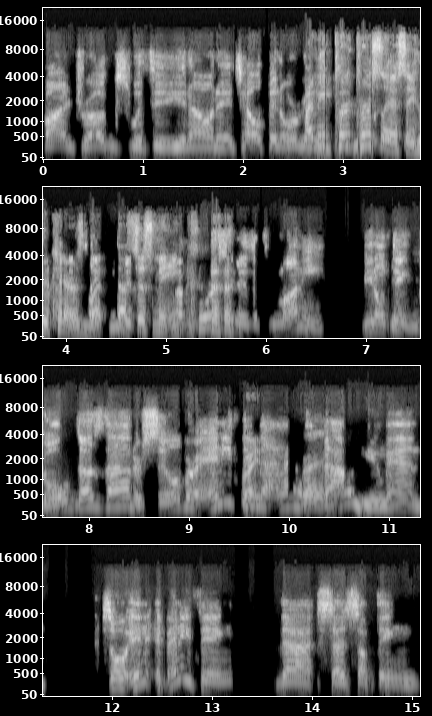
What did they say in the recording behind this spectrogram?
buying drugs with the you know and it's helping organize I mean, per- personally, I say who cares, but that's just me. of course, it is. It's money. You don't think gold does that or silver, anything right. that has right. value, man. So, in, if anything, that says something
